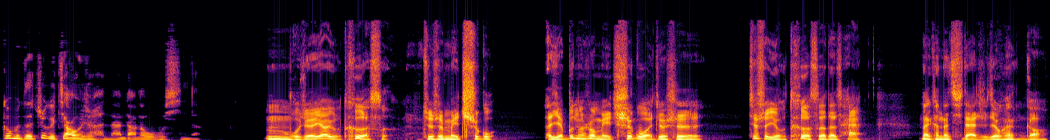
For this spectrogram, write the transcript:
根本在这个价位是很难达到五星的。嗯，我觉得要有特色，就是没吃过，呃，也不能说没吃过，就是就是有特色的菜，那可能期待值就会很高。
